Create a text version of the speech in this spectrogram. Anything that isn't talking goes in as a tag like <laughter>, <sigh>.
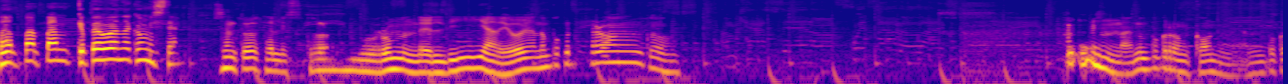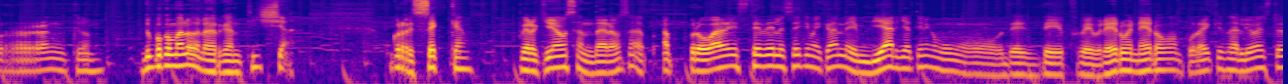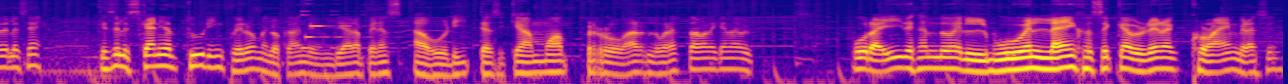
Pam, pam, pam. ¿Qué pedo, anda? ¿Cómo están? Son todos el rum del día de hoy. Ando un poco ronco. <clears throat> Ando un poco roncón, ando un poco ronco. Ando un poco malo de la gargantilla. Un poco reseca. Pero aquí vamos a andar, vamos a, a, probar este DLC que me acaban de enviar. Ya tiene como desde febrero, enero, por ahí que salió este DLC que es el Scania Touring, pero me lo acaban de enviar apenas ahorita, así que vamos a probarlo. Gracias a por ahí dejando el buen like, José Cabrera Crime, gracias.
